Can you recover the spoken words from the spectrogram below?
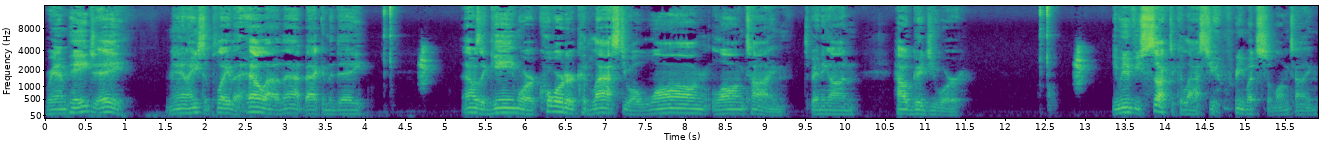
Rampage, A. man, I used to play the hell out of that back in the day. That was a game where a quarter could last you a long, long time depending on how good you were. Even if you sucked, it could last you pretty much a long time.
